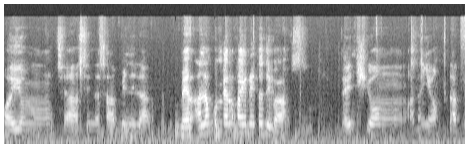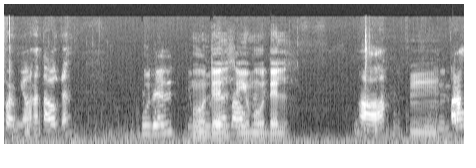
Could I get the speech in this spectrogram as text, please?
o yung sa sinasabi nila. Mer alam ko meron kayo nito, di ba? bench yung ano nyo, platform nyo, anong tawag doon? Moodle? Yung Moodle, tawag yung. Moodle. Oo. Mm. Parang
